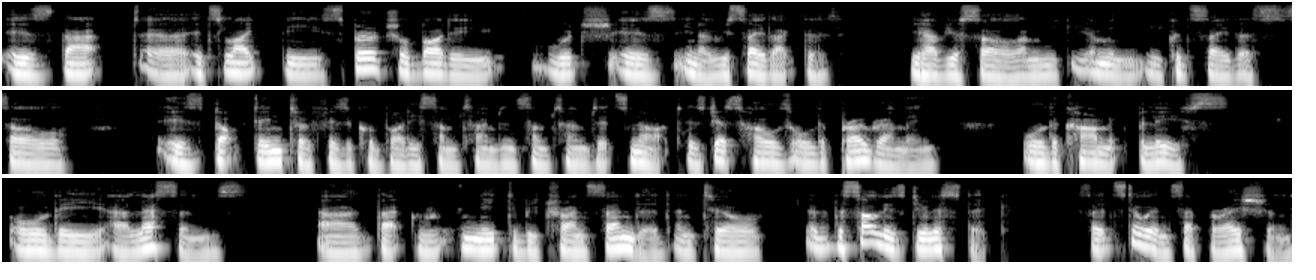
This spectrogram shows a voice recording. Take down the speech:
is that uh, it's like the spiritual body, which is, you know, we say like this, you have your soul. I mean, you, I mean, you could say the soul is docked into a physical body sometimes, and sometimes it's not. It just holds all the programming, all the karmic beliefs, all the uh, lessons uh, that need to be transcended until uh, the soul is dualistic. So it's still in separation.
